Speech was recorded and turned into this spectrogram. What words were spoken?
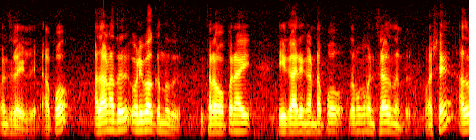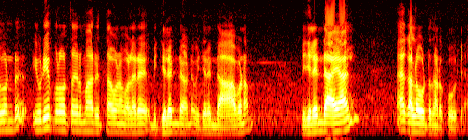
മനസ്സിലായില്ലേ? അപ്പോൾ അതാണത് വെളിവാക്കുന്നത്. ഇത്ര ഓപ്പനായി ഈ കാര്യം കണ്ടപ്പോൾ നമുക്ക് മനസ്സിലാകുന്നുണ്ട്. പക്ഷേ അതുകൊണ്ട് യു ഡി എഫ് പ്രവർത്തകന്മാർ ഇത്തവണ വളരെ വിജിലന്റാണ്. വിജിലന്റ് ആവണം. വിജിലന്റ് ആയാൽ കള്ളവോട്ട് നടക്കൂല.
